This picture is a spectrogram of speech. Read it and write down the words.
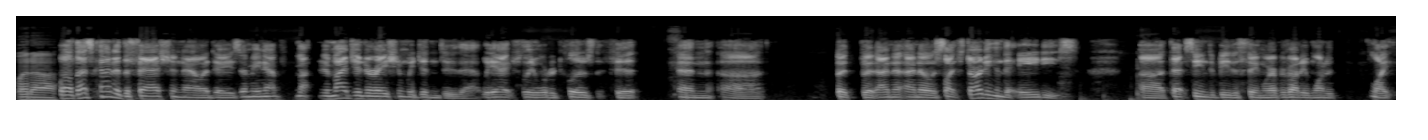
But uh, well, that's kind of the fashion nowadays. I mean, in my generation, we didn't do that. We actually ordered clothes that fit, and uh, but but I know, I know it's like starting in the '80s. Uh, that seemed to be the thing where everybody wanted like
